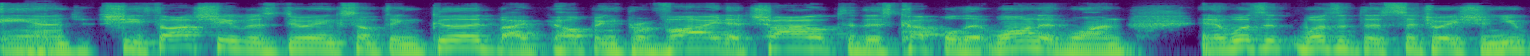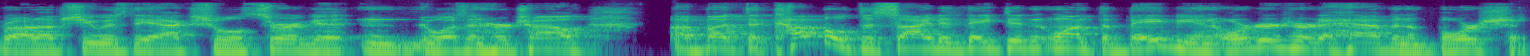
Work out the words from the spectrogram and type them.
And she thought she was doing something good by helping provide a child to this couple that wanted one. And it wasn't wasn't the situation you brought up. She was the actual surrogate, and it wasn't her child. Uh, but the couple decided they didn't want the baby and ordered her to have an abortion.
